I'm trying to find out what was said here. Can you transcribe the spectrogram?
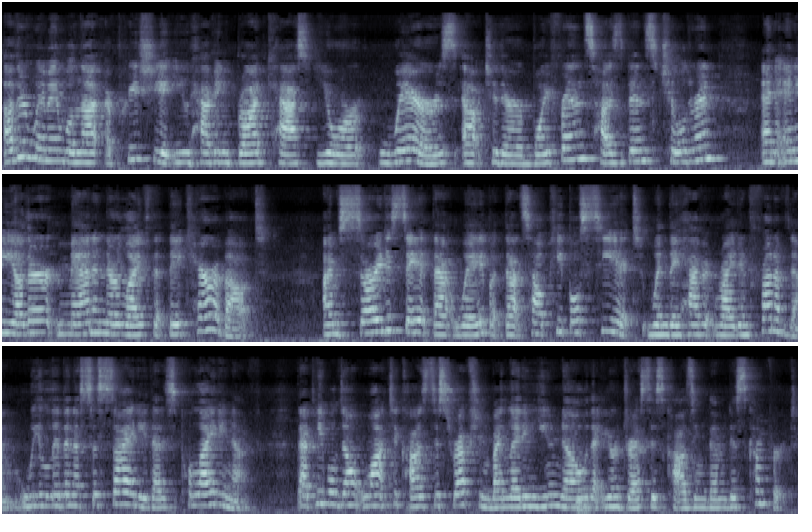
Other women will not appreciate you having broadcast your wares out to their boyfriends, husbands, children, and any other man in their life that they care about. I'm sorry to say it that way, but that's how people see it when they have it right in front of them. We live in a society that is polite enough, that people don't want to cause disruption by letting you know that your dress is causing them discomfort.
